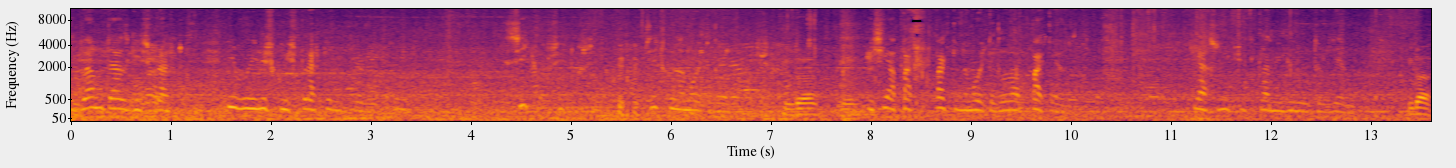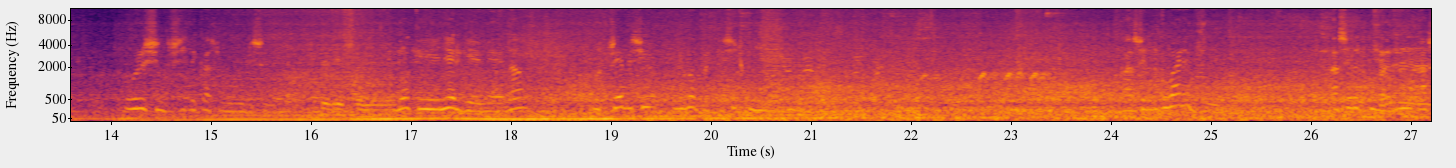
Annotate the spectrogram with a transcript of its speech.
И двамата аз ги изпращам. И войнишко изпращам и. Всичко, всичко, всичко. Всичко на моята глава. Да, да. И сега пак, пак на моята глава, пак я. Ясно, че така ми е било отредено. Да, Урисено си, така съм го урисено. Евросъюз. Бог и енергия ми е дал от себе си и въпреки всичко ми е. Аз се разговарям с него. Аз се разговарям. Аз,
